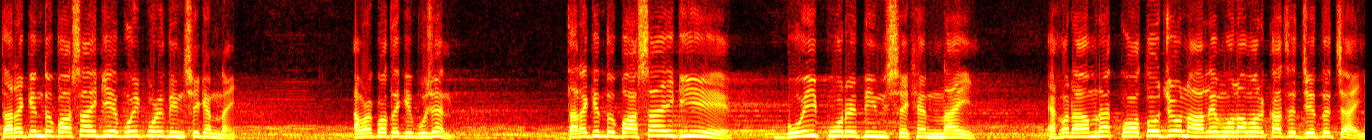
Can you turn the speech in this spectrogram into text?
তারা কিন্তু বাসায় গিয়ে বই পড়ে দিন শেখেন নাই। আমার কথা কি বুঝেন? তারা কিন্তু বাসায় গিয়ে বই পড়ে দিন শেখেন নাই। এখন আমরা কতজন আলেম ওলামার কাছে যেতে চাই?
